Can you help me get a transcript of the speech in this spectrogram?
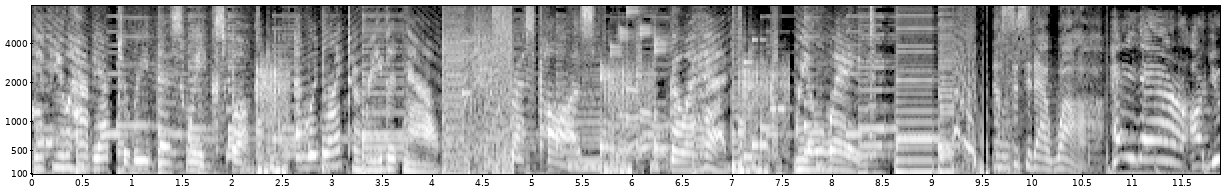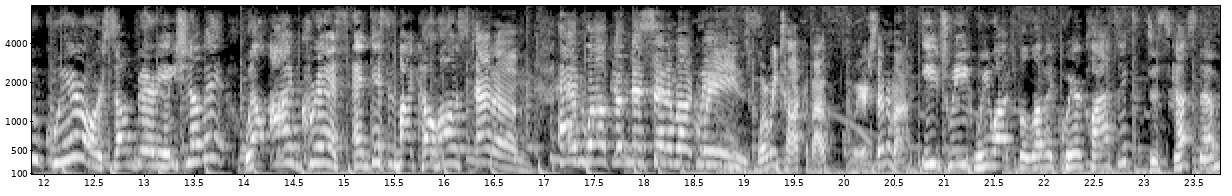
If you have yet to read this week's book and would like to read it now, press pause. Go ahead. We'll wait. Now, Sissy that wow. Hey there! Are you queer or some variation of it? Well, I'm Chris, and this is my co-host Adam, And welcome to Cinema Queens, where we talk about queer cinema Each week, we watch beloved queer classics, discuss them,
